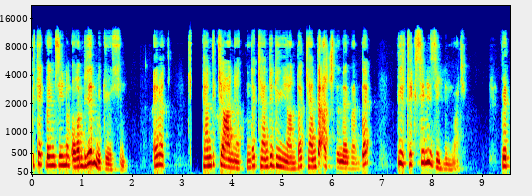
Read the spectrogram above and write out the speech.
Bir tek benim zihnim olabilir mi diyorsun? Evet. Kendi kainatında, kendi dünyanda, kendi açtığın evrende bir tek senin zihnin var. Ve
